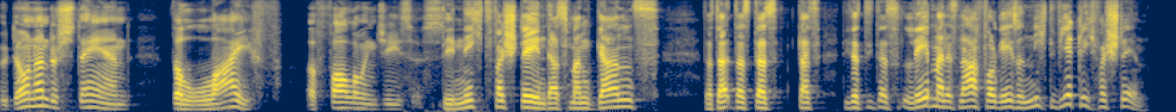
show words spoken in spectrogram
who don't understand the life of following Jesus. die nicht verstehen, dass man ganz, dass, dass, dass, dass, die, die das Leben eines Nachfolger Jesu nicht wirklich verstehen.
